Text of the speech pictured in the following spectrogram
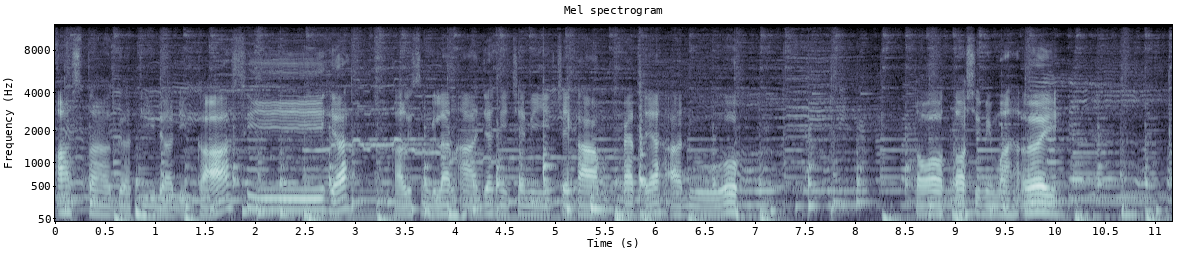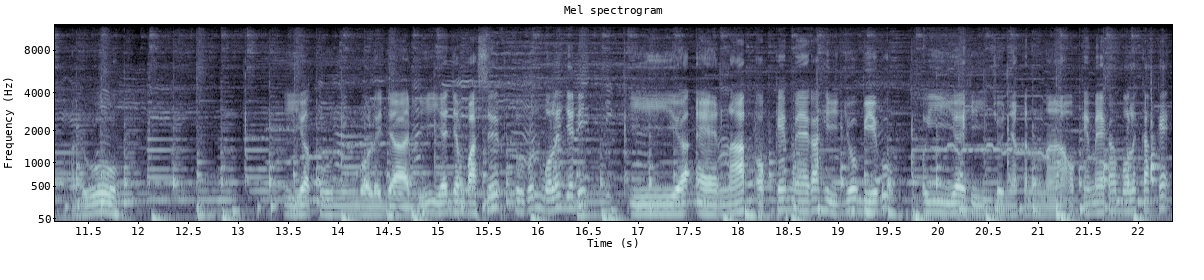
Astaga tidak dikasih ya. Kali 9 aja nih nice kampet ya. Aduh. Totos ini mah aduh iya kuning boleh jadi. Iya jam pasir turun boleh jadi. Iya enak. Oke merah hijau biru. Oh, iya hijaunya kena. Oke merah boleh kakek.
